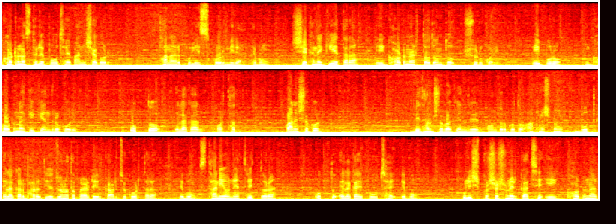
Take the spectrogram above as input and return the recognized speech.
ঘটনাস্থলে পৌঁছায় পানিসাগর থানার পুলিশ কর্মীরা এবং সেখানে গিয়ে তারা এই ঘটনার তদন্ত শুরু করে। এই পুরো ঘটনাকে কেন্দ্র করে উক্ত এলাকার অর্থাৎ পানিসাগর বিধানসভা কেন্দ্রের অন্তর্গত আঠাশ নং বুথ এলাকার ভারতীয় জনতা পার্টির কার্যকর্তারা এবং স্থানীয় নেতৃত্বরা উক্ত এলাকায় পৌঁছায় এবং পুলিশ প্রশাসনের কাছে এই ঘটনার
